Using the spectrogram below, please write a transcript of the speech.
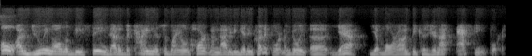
oh, I'm doing all of these things out of the kindness of my own heart, and I'm not even getting credit for it. And I'm going, uh, yeah, you moron, because you're not asking for it.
